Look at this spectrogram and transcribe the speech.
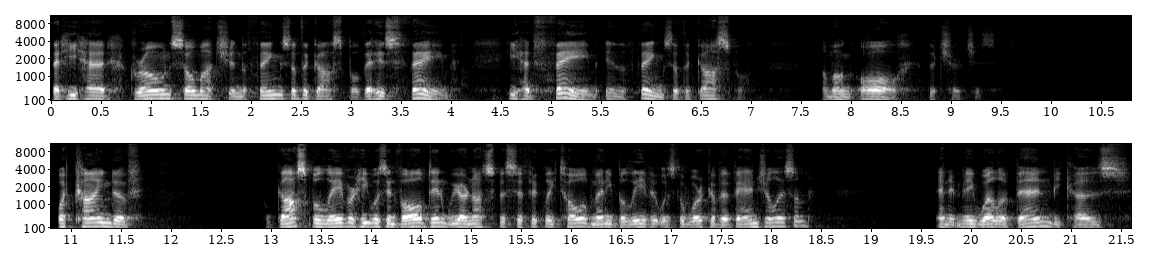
that he had grown so much in the things of the gospel that his fame, he had fame in the things of the gospel among all the churches. What kind of gospel labor he was involved in, we are not specifically told. Many believe it was the work of evangelism. And it may well have been because,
